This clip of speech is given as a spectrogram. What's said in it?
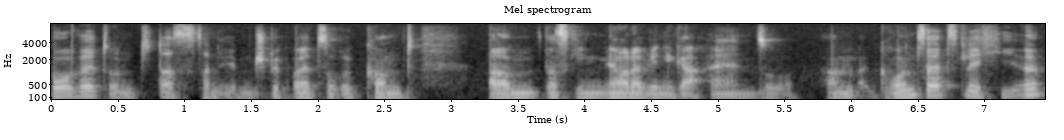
Covid und dass dann eben ein Stück weit zurückkommt. Ähm, das ging mehr oder weniger allen so. Ähm, grundsätzlich hier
